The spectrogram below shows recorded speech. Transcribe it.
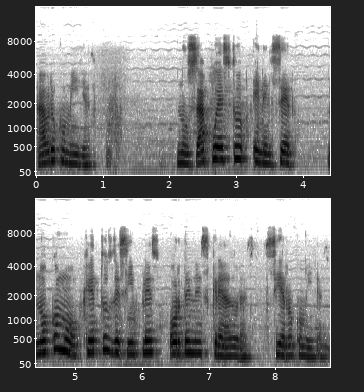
abro comillas, nos ha puesto en el ser, no como objetos de simples órdenes creadoras, cierro comillas,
